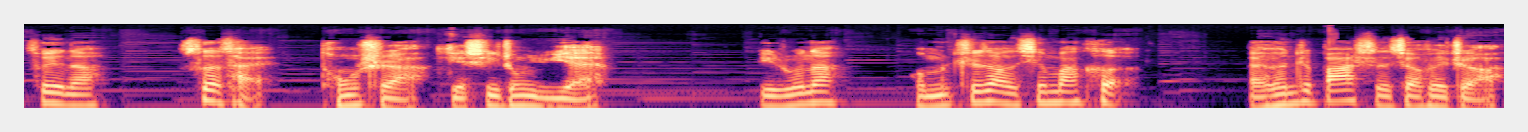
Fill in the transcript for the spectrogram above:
所以呢，色彩同时啊也是一种语言。比如呢，我们知道的星巴克。百分之八十的消费者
